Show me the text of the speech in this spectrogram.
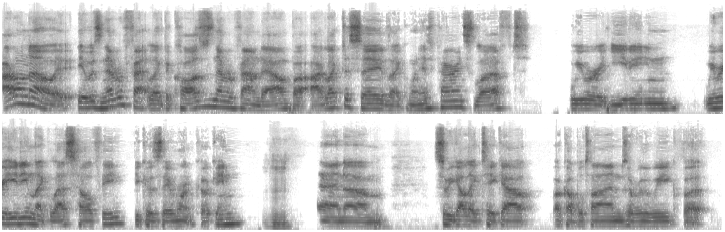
I don't know. It, it was never found, like the cause was never found out, but I'd like to say like when his parents left, we were eating we were eating like less healthy because they weren't cooking. Mhm. And um so we got like takeout a couple times over the week, but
